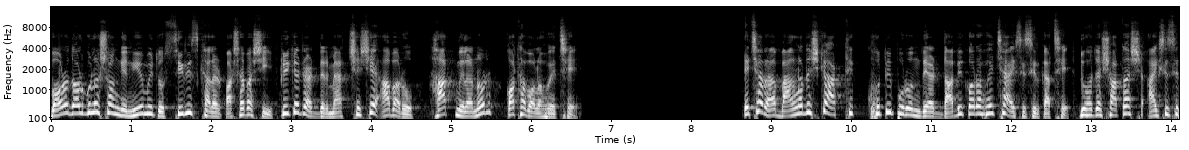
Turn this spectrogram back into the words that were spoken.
বড় দলগুলোর সঙ্গে নিয়মিত সিরিজ খেলার পাশাপাশি ক্রিকেটারদের ম্যাচ শেষে আবারও হাত মেলানোর কথা বলা হয়েছে। এছাড়া বাংলাদেশকে আর্থিক ক্ষতিপূরণ দেওয়ার দাবি করা হয়েছে আইসিসির কাছে। দুহাজার সাতাশ আইসিসি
